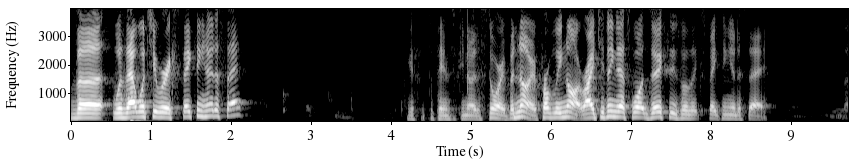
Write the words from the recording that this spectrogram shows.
The, was that what you were expecting her to say? I guess it depends if you know the story. But no, probably not, right? Do you think that's what Xerxes was expecting her to say? No.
